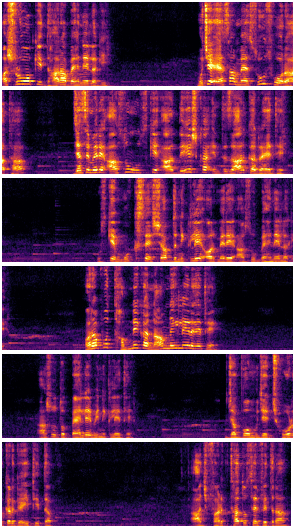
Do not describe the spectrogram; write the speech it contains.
अश्रुओं की धारा बहने लगी। मुझे ऐसा महसूस हो रहा था जैसे मेरे आँसू उसके आदेश का इंतज़ार कर रहे थे। उसके मुख से शब्द निकले और मेरे आँसू बहने लगे। और अब वो थमने का नाम नहीं ले रहे थे। आँसू तो पहले भी निकले थे। जब वो मुझे छोड़कर गई थी तब। आज फ़र्क था तो सिर्फ़ इतना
